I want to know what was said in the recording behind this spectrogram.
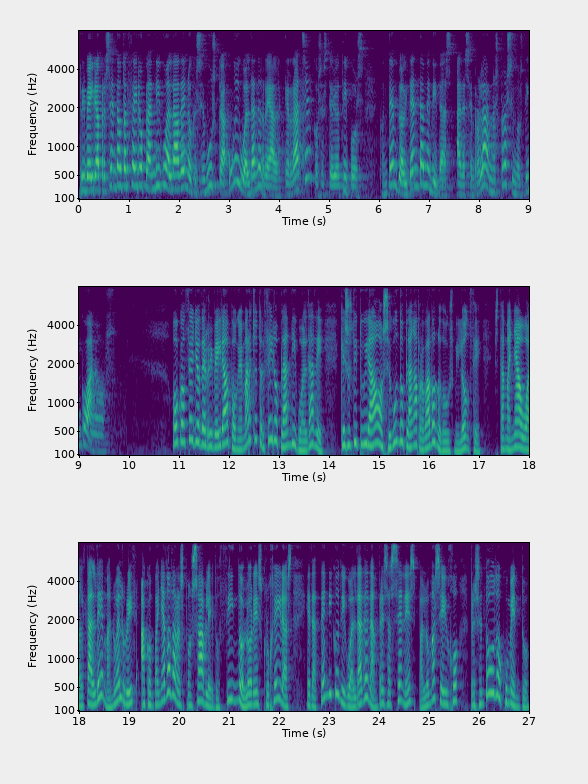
Ribeira presenta o terceiro plan de igualdade no que se busca unha igualdade real que rache cos estereotipos. Contempla 80 medidas a desenrolar nos próximos cinco anos. O Concello de Ribeira pon en marcha o terceiro plan de igualdade, que sustituirá ao segundo plan aprobado no 2011. Esta mañá o alcalde, Manuel Ruiz, acompañado da responsable do CIN Dolores Crujeiras e da técnico de igualdade da empresa Senes, Paloma Seijo, presentou o documento,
